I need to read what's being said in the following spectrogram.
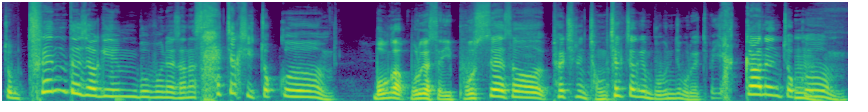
좀 트렌드적인 부분에서는 살짝씩 조금 뭔가 모르겠어요. 이 보스에서 펼치는 정책적인 부분인지 모르겠지만 약간은 조금 음.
